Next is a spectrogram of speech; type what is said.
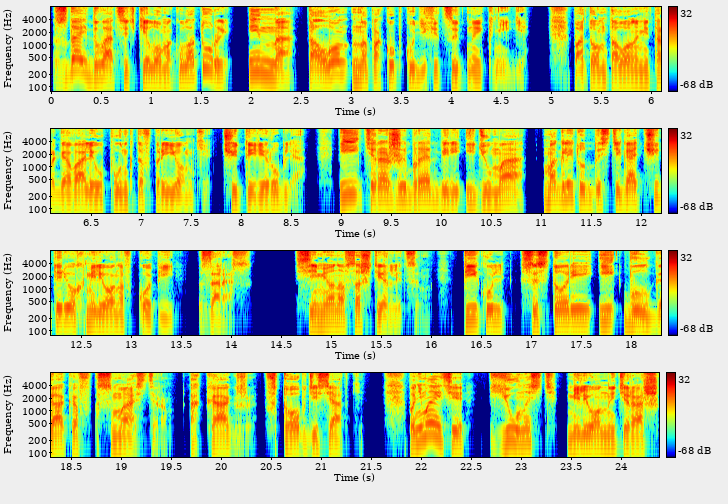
«сдай 20 кило макулатуры и на талон на покупку дефицитной книги». Потом талонами торговали у пунктов приемки — 4 рубля. И тиражи Брэдбери и Дюма могли тут достигать 4 миллионов копий за раз. Семенов со Штирлицем, Пикуль с историей и Булгаков с мастером. А как же, в топ-десятке. Понимаете, «Юность», миллионный тираж,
